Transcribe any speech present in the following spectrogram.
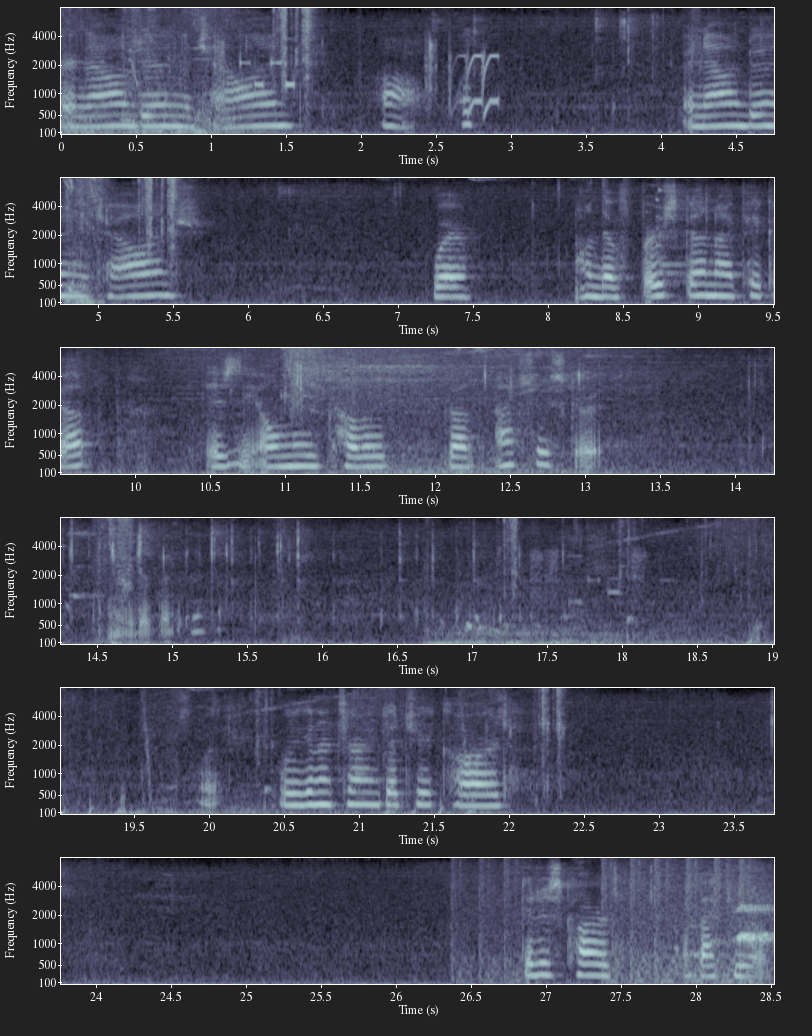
Right now I'm doing a challenge. Oh, what? Right now I'm doing a challenge where on the first gun I pick up is the only colored gun. Actually, screw it. We're gonna try and get your card. Get his card. I'll back you up.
